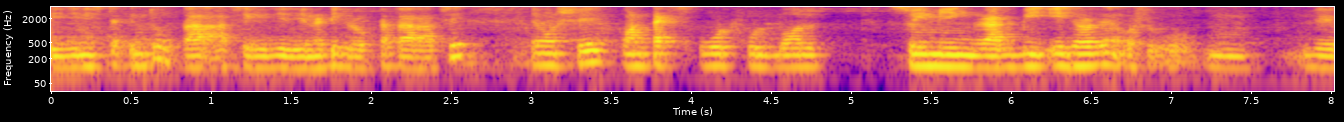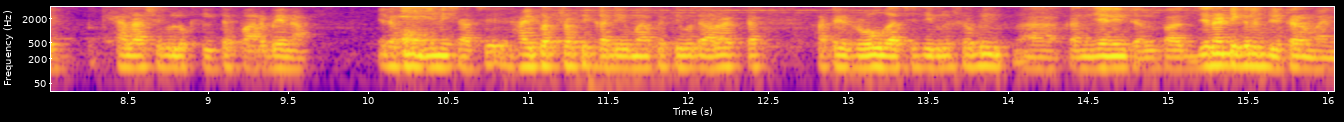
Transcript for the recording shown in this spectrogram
এই জিনিসটা কিন্তু তার আছে, এই যে জেনেটিক রোগটা তার আছে। এবং সে contact sport football swimming rugby এই ধরনের যে খেলা সেগুলো খেলতে পারবে না। এরকম জিনিস আছে। হাইপারট্রফি কার্ডিওমায়োপ্যাথি বলে আরও একটা হার্টের রোগ আছে যেগুলো সবই কনজেনিটাল বা জেনেটিক্যালি ডিটারমাইন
